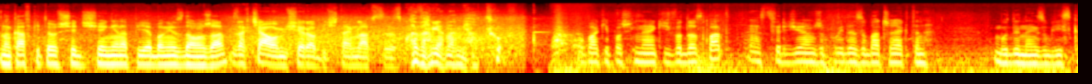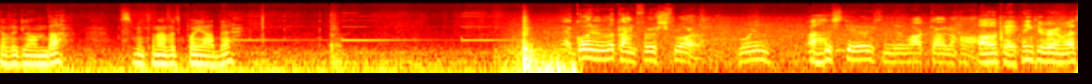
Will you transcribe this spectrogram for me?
No kawki to już się dzisiaj nie napiję, bo nie zdążę. Zachciało mi się robić timelapsy ze składania namiotu. Chłopaki poszli na jakiś wodospad. Ja stwierdziłem, że pójdę zobaczę jak ten budynek z bliska wygląda. W sumie to nawet pojadę. Yeah, go in and look on first floor. Go in up the stairs and then walk down the hall. Okay, thank you very much.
